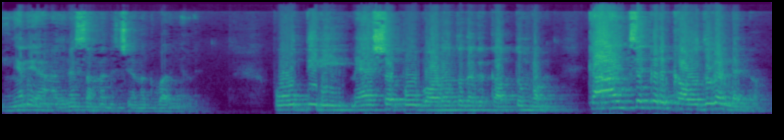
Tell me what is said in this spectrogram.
ഇങ്ങനെയാണ് അതിനെ സംബന്ധിച്ച് നമുക്ക് പറഞ്ഞത്. പൂത്തിരി മേശപ്പൂ പോലത്തതൊക്കെ കത്തുമ്പം കാഴ്ചക്കൊരു കൗതുകം ഉണ്ടല്ലോ.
